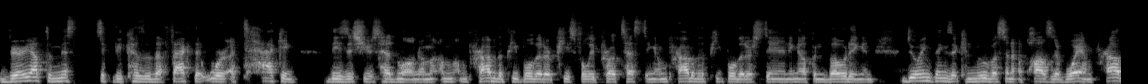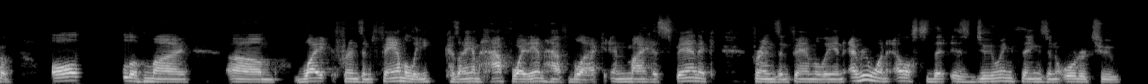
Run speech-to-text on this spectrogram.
very optimistic because of the fact that we're attacking these issues headlong. I'm, I'm, I'm, proud of the people that are peacefully protesting. I'm proud of the people that are standing up and voting and doing things that can move us in a positive way. I'm proud of all of my um, white friends and family, because I am half white and half black, and my Hispanic friends and family, and everyone else that is doing things in order to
